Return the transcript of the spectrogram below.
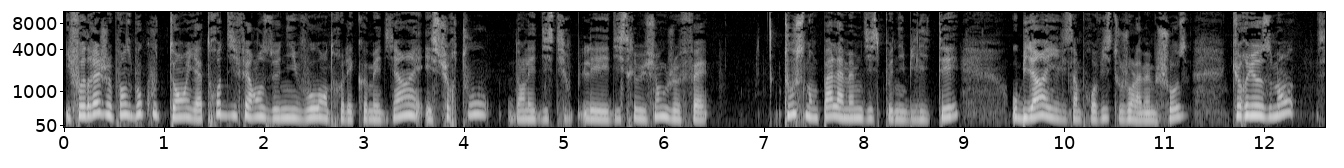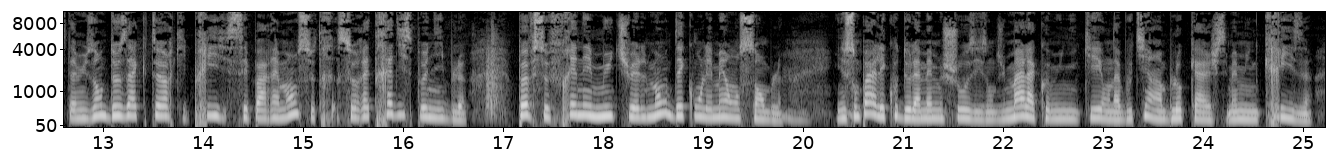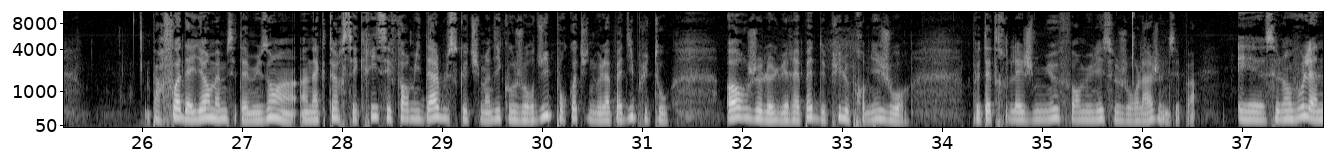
Il faudrait, je pense, beaucoup de temps. Il y a trop de différences de niveau entre les comédiens et surtout dans les, les distributions que je fais. Tous n'ont pas la même disponibilité ou bien ils improvisent toujours la même chose. Curieusement, c'est amusant, deux acteurs qui pris séparément seraient très disponibles, peuvent se freiner mutuellement dès qu'on les met ensemble. Ils ne sont pas à l'écoute de la même chose, ils ont du mal à communiquer, on aboutit à un blocage, c'est même une crise. Parfois d'ailleurs, même c'est amusant, un, acteur s'écrit c'est formidable ce que tu m'indiques aujourd'hui, pourquoi tu ne me l'as pas dit plus tôt? Or, je le lui répète depuis le premier jour. Peut-être l'ai-je mieux formulé ce jour-là, je ne sais pas. Et euh, selon vous, la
